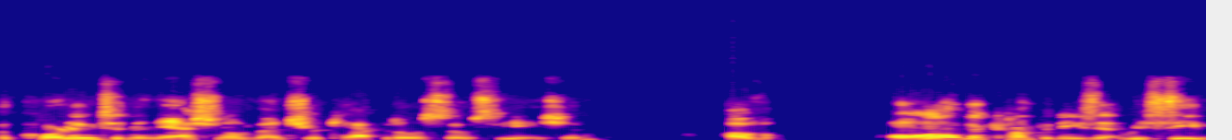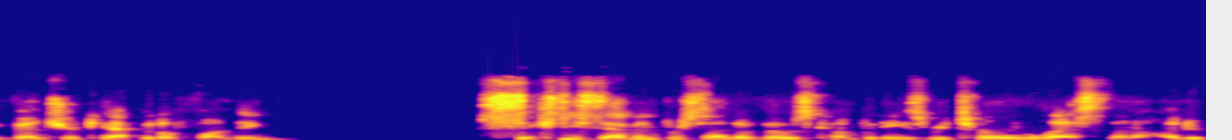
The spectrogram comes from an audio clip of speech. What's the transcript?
according to the National Venture Capital Association, of all the companies that receive venture capital funding, 67% of those companies return less than 100%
